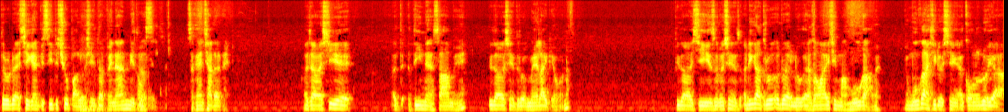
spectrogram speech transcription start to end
သူတို့ရဲ့အခြေခံပစ္စည်းတချို့ပါလို့ရှိရင်တော့ဘယ်နှန်းနေတော့စကန်ချတတ်တယ်အဲကြတော့ရှိရဲ့အသီးနှံစားမယ်ပြီးတော့ရှင်သူတို့မဲလိုက်တယ်ပေါ့နော်ပြီးတော့ရေဆိုလို့ရှိရင်အဓိကသူတို့အတွက်လိုအပ်ဆုံးအချိန်မှာမိုးကပဲမိုးကရှိလို့ရှိရင်အကုန်လုံးလို့ရတာ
